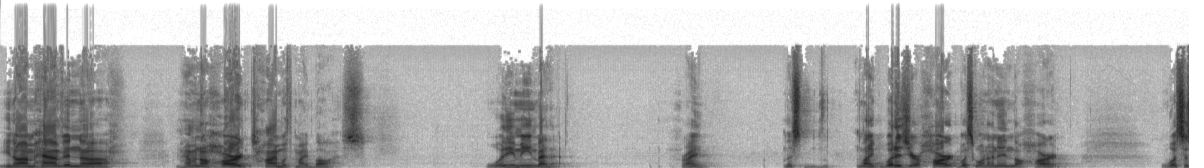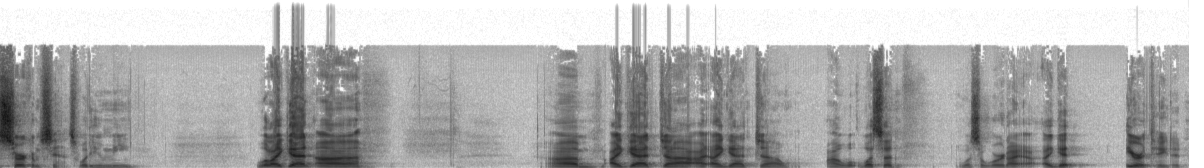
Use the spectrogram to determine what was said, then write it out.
you know, I'm having, uh, I'm having a hard time with my boss. What do you mean by that? Right? Let's, like, what is your heart? What's going on in the heart? What's the circumstance? What do you mean? Well, I get, uh, um, I get, uh, I, I, get, uh, uh, what's a, what's a word? I, I get irritated.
